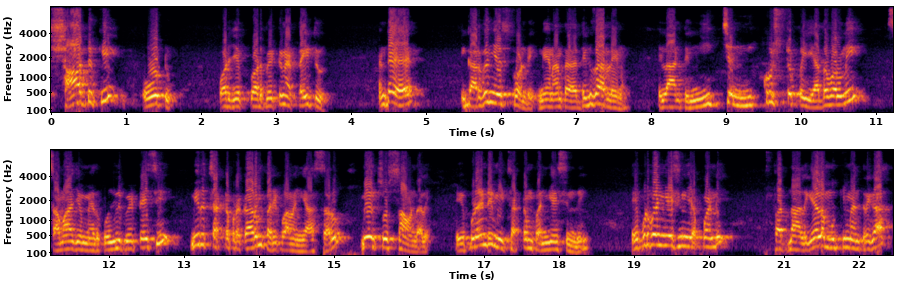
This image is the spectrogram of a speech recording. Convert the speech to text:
షార్ట్కి ఓటు. వాడు చెప్పి వాడు పెట్టిన టైటిల్. అంటే ఇక అర్థం చేసుకోండి నేను అంత దిగజారలేను ఇలాంటి నీచ నికృష్టపై ఎదవల్ని సమాజం మీద వదిలిపెట్టేసి మీరు చట్ట ప్రకారం పరిపాలన చేస్తారు. మీరు చూస్తూ ఉండాలి. ఎప్పుడండి మీ చట్టం పనిచేసింది? ఎప్పుడు పనిచేసింది చెప్పండి? పద్నాలుగేళ్ళ ముఖ్యమంత్రిగా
